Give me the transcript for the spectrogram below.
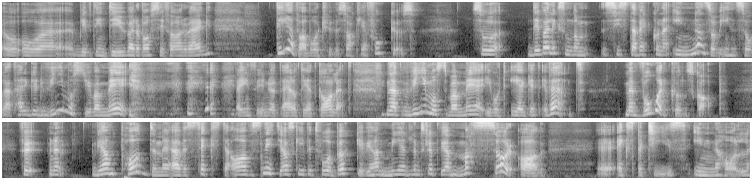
och, och blivit intervjuade av oss i förväg. Det var vårt huvudsakliga fokus. Så det var liksom de sista veckorna innan som vi insåg att herregud, vi måste ju vara med. Jag inser nu att det här låter helt galet, men att vi måste vara med i vårt eget event med vår kunskap. För vi har en podd med över 60 avsnitt. Jag har skrivit två böcker. Vi har en medlemsklubb. Vi har massor av eh, expertis, innehåll,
